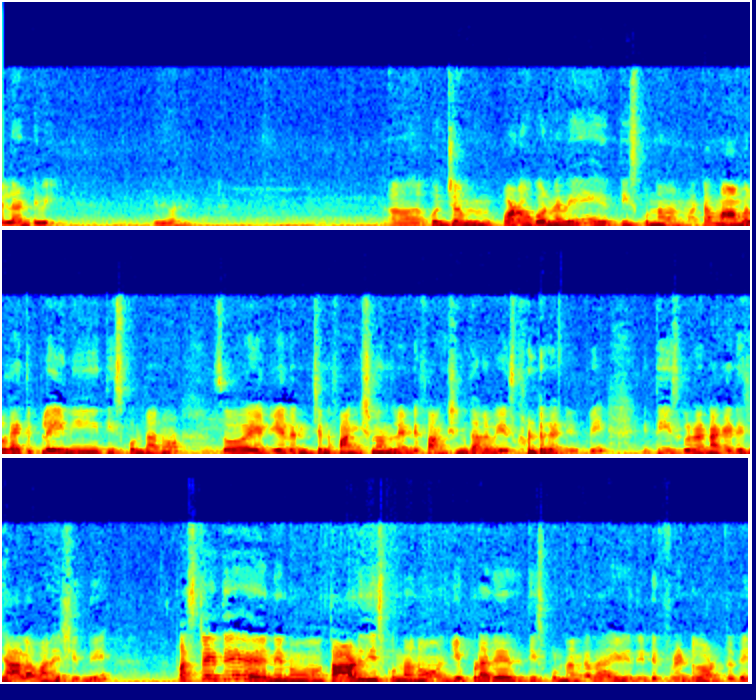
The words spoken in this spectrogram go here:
ఇలాంటివి. ఇదిగోండి. కొంచెం పొడవగొన్నవి తీసుకున్నాను అనమాట మామూలుగా అయితే ప్లెయిన్ తీసుకుంటాను. సో ఏదైనా చిన్న ఫంక్షన్ ఉందిలేండి. ఫంక్షన్కి అలా వేసుకుంటుందని చెప్పి ఇది తీసుకున్నాను. నాకైతే చాలా బాగా నచ్చింది. ఫస్ట్ అయితే నేను తాడు తీసుకున్నాను. ఎప్పుడు అదే తీసుకుంటున్నాను కదా ఇది డిఫరెంట్గా ఉంటుంది.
